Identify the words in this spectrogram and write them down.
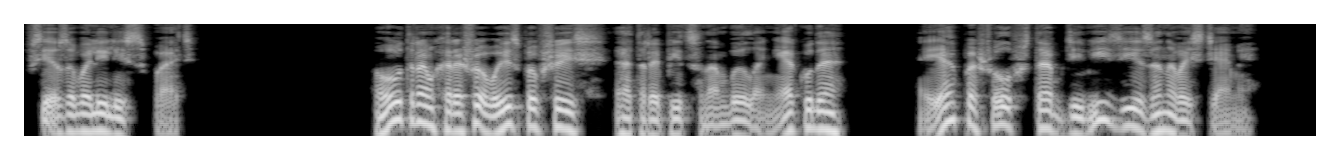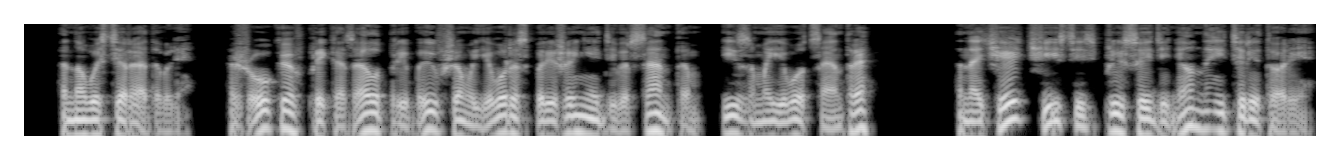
все завалились спать. Утром, хорошо выспавшись, а торопиться нам было некуда, я пошел в штаб дивизии за новостями. Новости радовали. Жуков приказал прибывшим в его распоряжение диверсантам из моего центра начать чистить присоединенные территории.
